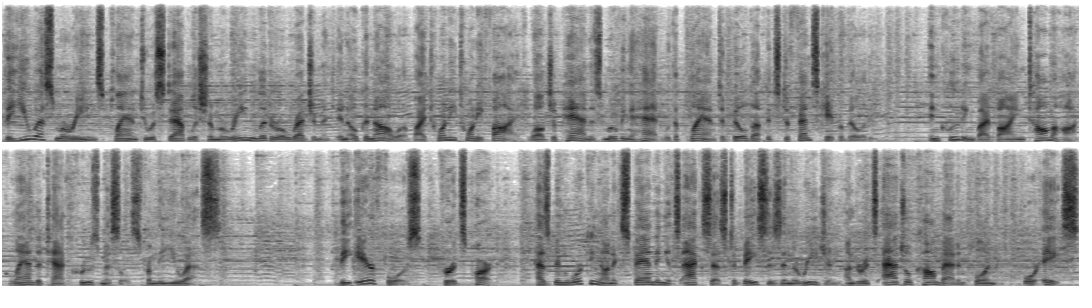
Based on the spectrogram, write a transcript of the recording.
The U.S. Marines plan to establish a Marine Littoral Regiment in Okinawa by 2025 while Japan is moving ahead with a plan to build up its defense capability, including by buying Tomahawk land attack cruise missiles from the U.S. The Air Force, for its part, has been working on expanding its access to bases in the region under its Agile Combat Employment, or ACE,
